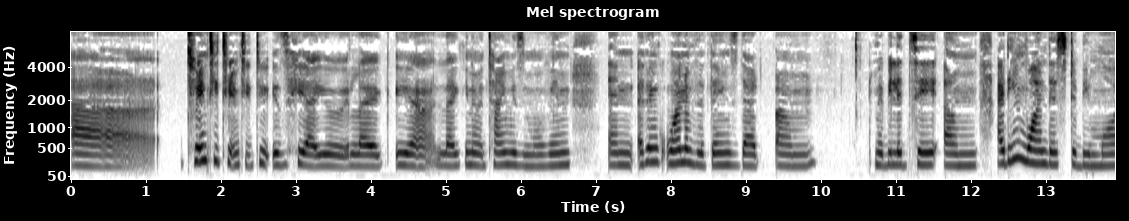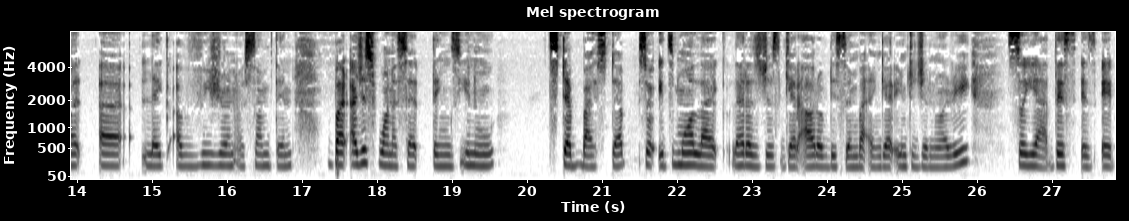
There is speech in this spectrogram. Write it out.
uh 2022 is here you like yeah like you know time is moving. And i think one of the things that um maybe let's say um i didn't want this to be more uh like a vision or something but i just want to set things you know step by step. So it's more like let us just get out of december and get into january. So yeah this is it.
